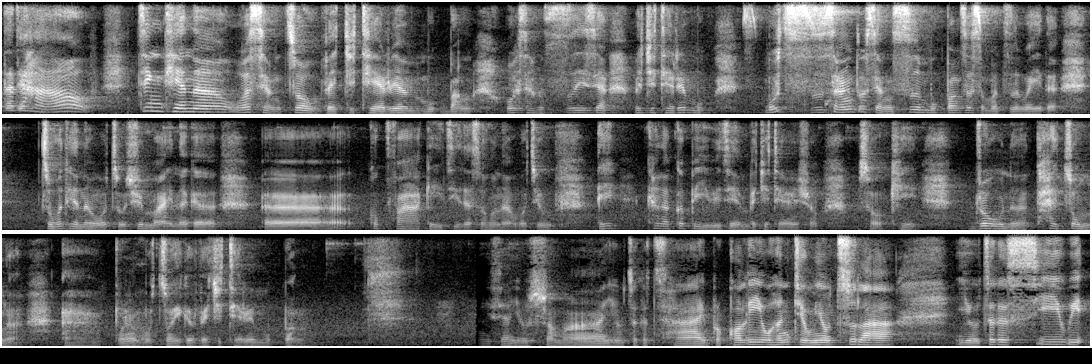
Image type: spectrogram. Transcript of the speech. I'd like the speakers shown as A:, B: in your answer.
A: 大家好，今天呢我想做 vegetarian 木棒，我想试一下 vegetarian 木，我时常都想试木棒是什么滋味的。昨天呢我出去买那个呃骨发给己的时候呢，我就，哎，看到隔壁有一间 vegetarian shop，我说 OK 肉呢太重了，啊，不然我做一个 vegetarian 木棒。看一下有什么啊？有这个菜，broccoli，我很久没有吃啦。有这个 seaweed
